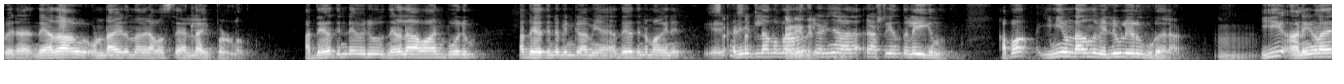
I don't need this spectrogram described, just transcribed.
പിന്നെ നേതാവ് ഉണ്ടായിരുന്ന ഒരു അവസ്ഥയല്ല ഇപ്പോഴുള്ളത്. അദ്ദേഹത്തിന്റെ ഒരു നിഴലാവാൻ പോലും അദ്ദേഹത്തിന്റെ പിൻഗാമിയായ അദ്ദേഹത്തിന്റെ മകന് കഴിഞ്ഞിട്ടില്ല എന്നുള്ളതാണ് കഴിഞ്ഞ രാഷ്ട്രീയം തെളിയിക്കുന്നത്. അപ്പോൾ ഇനി ഉണ്ടാകുന്ന വെല്ലുവിളികളും കൂടുതലാണ്. ഈ അണികളെ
